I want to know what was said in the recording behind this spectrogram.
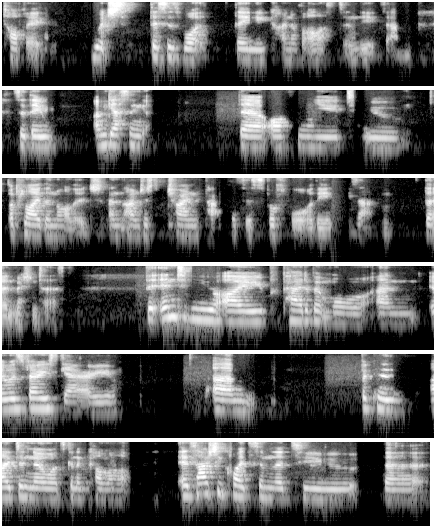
topic which this is what they kind of asked in the exam. So they i'm guessing they're asking you to apply the knowledge and i'm just trying to practice this before the exam the admission test. The interview i prepared a bit more and it was very scary. Um, because I didn't know what's going to come up. It's actually quite similar to the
